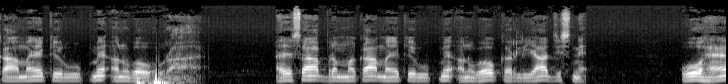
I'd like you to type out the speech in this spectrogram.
का मय के रूप में अनुभव हो रहा है, ऐसा ब्रह्म का मय के रूप में अनुभव कर लिया जिसने। वो है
